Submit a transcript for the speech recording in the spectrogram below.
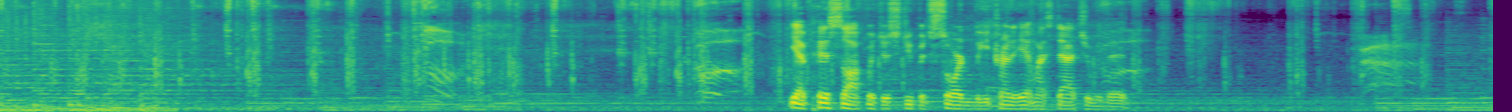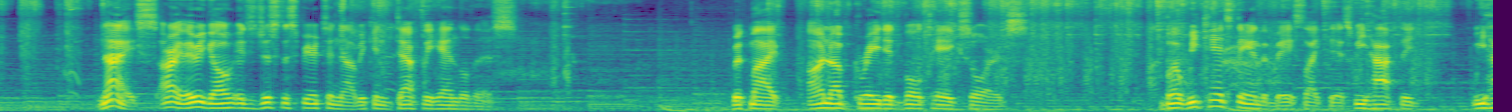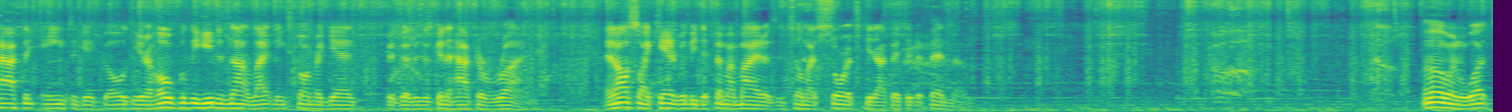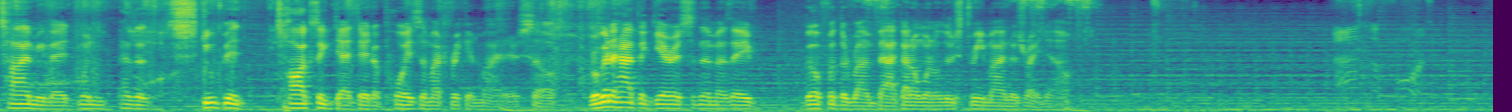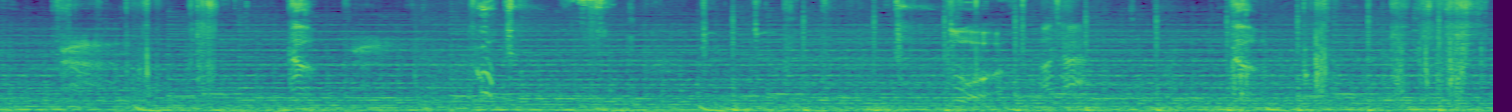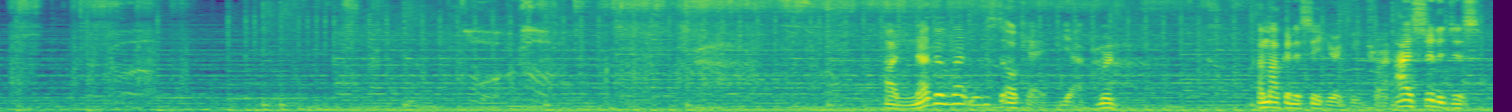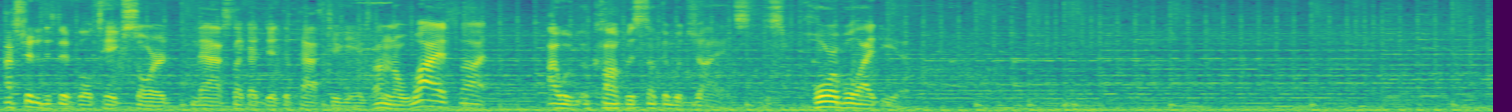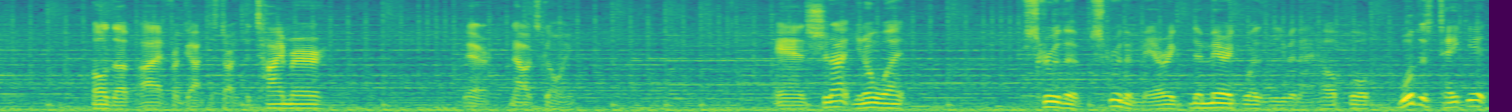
Yeah, piss off with your stupid sword lead trying to hit my statue with it. Nice. Alright, there we go. It's just the Spearton now. We can definitely handle this with my unupgraded voltaic swords. But we can't stay in the base like this. We have to we have to aim to get gold here. Hopefully he does not lightning storm again because we're just gonna have to run. And also I can't really defend my miners until my swords get out there to defend them. Oh, and what timing that when has a stupid toxic dead there to poison my freaking miners. So we're going to have to garrison them as they go for the run back. I don't want to lose three miners right now. Lightning Okay, yeah, we're. I'm not gonna sit here and keep trying. I should have just, I should have just did Voltaic Sword Mask like I did the past two games. I don't know why I thought I would accomplish something with giants. This horrible idea. Hold up, I forgot to start the timer. There, now it's going. And should I, you know what? Screw the, screw the Meric. The Meric wasn't even that helpful. We'll just take it.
